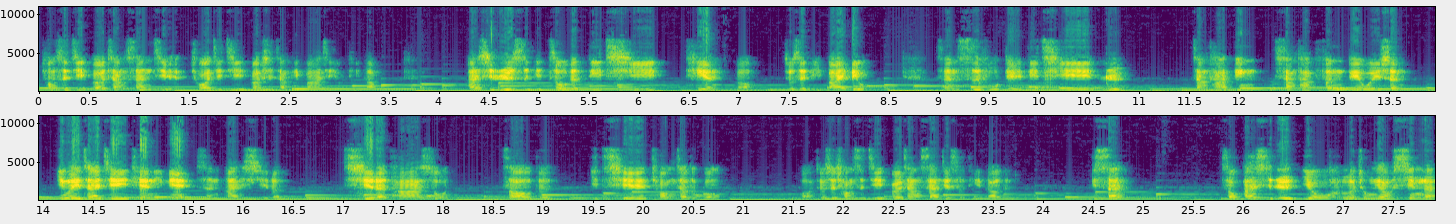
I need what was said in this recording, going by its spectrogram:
《创世记》二章三节，《出埃及记》二十章第八节有提到。安息日是一周的第七天啊、就是礼拜六。神赐福给第七日，将它定，将它分别为圣，因为在这一天里面，神安息了，歇了他所造的一切创造的工。哦，就是《创世记》二章三节所提到的。第三。守安息日有何重要性呢？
